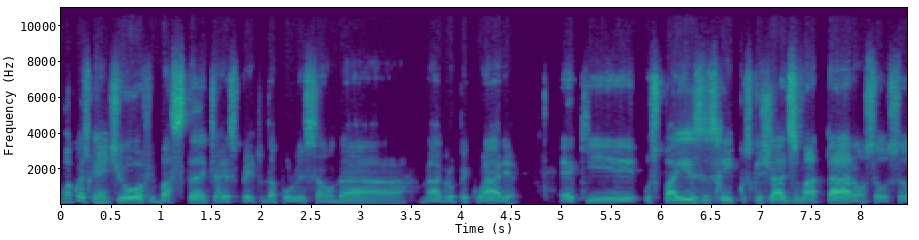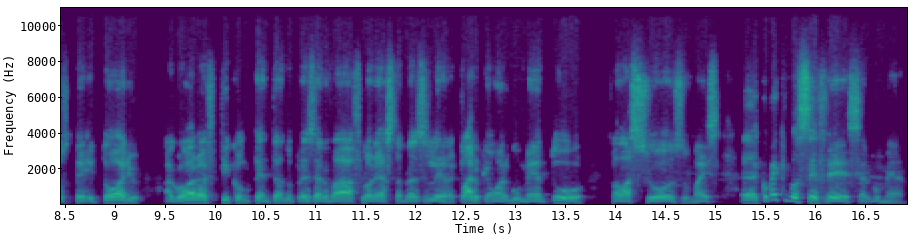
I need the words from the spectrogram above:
Uma coisa que a gente ouve bastante a respeito da poluição da, na agropecuária é que os países ricos que já desmataram seu, seu território agora ficam tentando preservar a floresta brasileira. Claro que é um argumento falacioso, mas é, como é que você vê esse argumento?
